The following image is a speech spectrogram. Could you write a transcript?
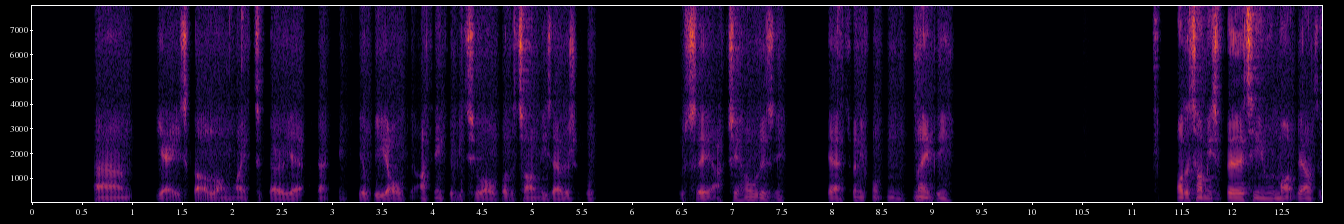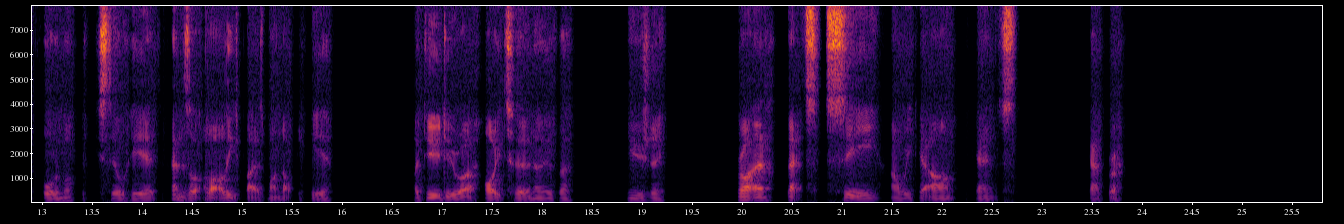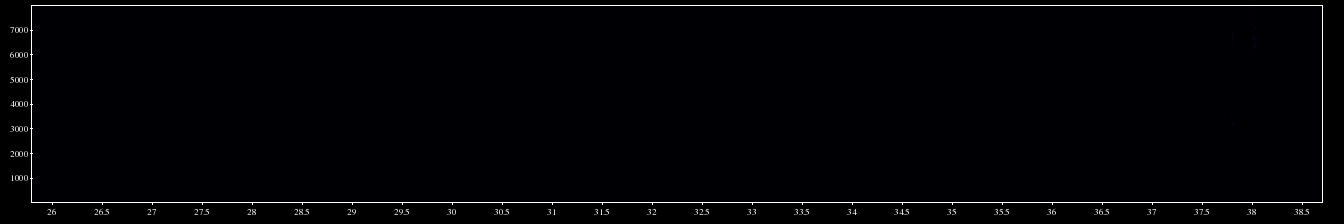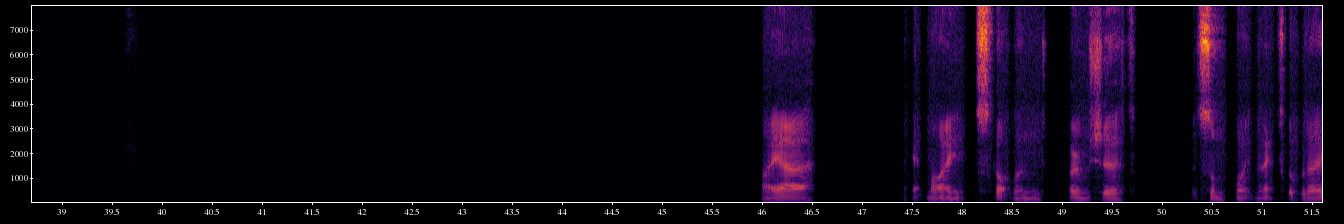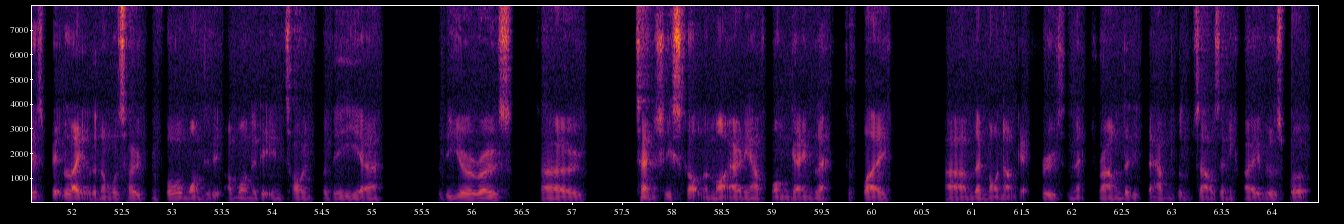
Um, yeah, he's got a long way to go yet. I don't think he'll be old. I think he'll be too old by the time he's eligible. We'll see. Actually, how old is he? Yeah, 24, hmm, maybe. By the time he's 13, we might be able to call him up if he's still here. It depends. A lot of these players might not be here. I do do a high turnover, usually. Right then, let's see how we get on against Gagra. I uh, get my Scotland home shirt at some point in the next couple of days. A bit later than I was hoping for. Wanted it. I wanted it in time for the uh, for the Euros. So potentially Scotland might only have one game left to play. Um, they might not get through to the next round. They, they haven't done themselves any favours, but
